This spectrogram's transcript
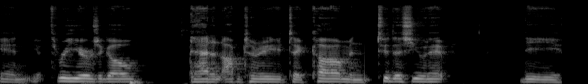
And three years ago, I had an opportunity to come and to this unit. The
